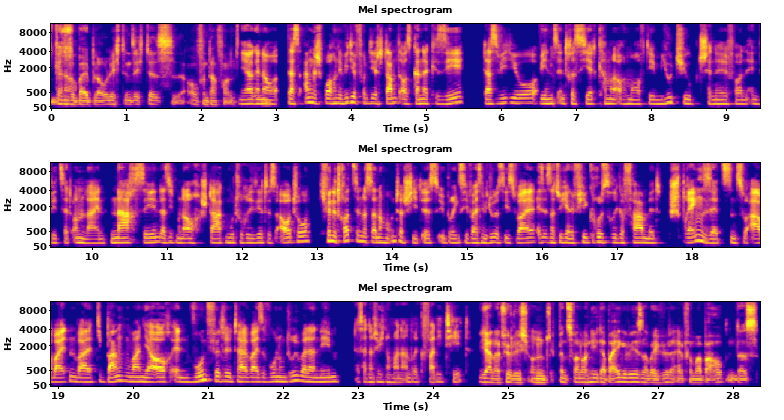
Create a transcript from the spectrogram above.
Genau. Sobald Blaulicht in Sicht ist, auf und davon. Ja, genau. Das angesprochene Video von dir stammt aus Gandakesee. Das Video, wen es interessiert, kann man auch mal auf dem YouTube-Channel von NWZ Online nachsehen. Da sieht man auch stark motorisiertes Auto. Ich finde trotzdem, dass da noch ein Unterschied ist. Übrigens, ich weiß nicht, wie du das siehst, weil es ist natürlich eine viel größere Gefahr, mit Sprengsätzen zu arbeiten, weil die Banken waren ja auch in Wohnviertel teilweise Wohnungen drüber daneben. Das hat natürlich nochmal eine andere Qualität. Ja, natürlich. Und ich bin zwar noch nie dabei gewesen, aber ich würde einfach mal behaupten, dass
